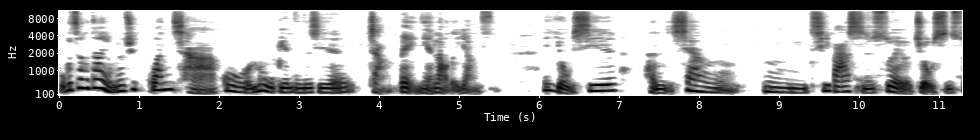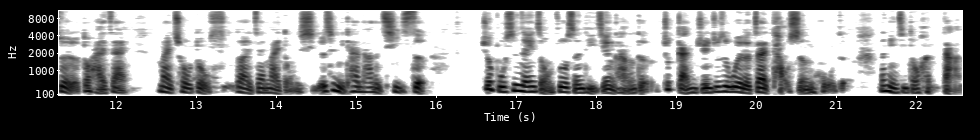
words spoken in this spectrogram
我不知道大家有没有去观察过路边的那些长辈年老的样子？有些很像，嗯，七八十岁了，九十岁了，都还在。卖臭豆腐都还在卖东西，而且你看他的气色，就不是那种做身体健康的，就感觉就是为了在讨生活的。那年纪都很大了。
